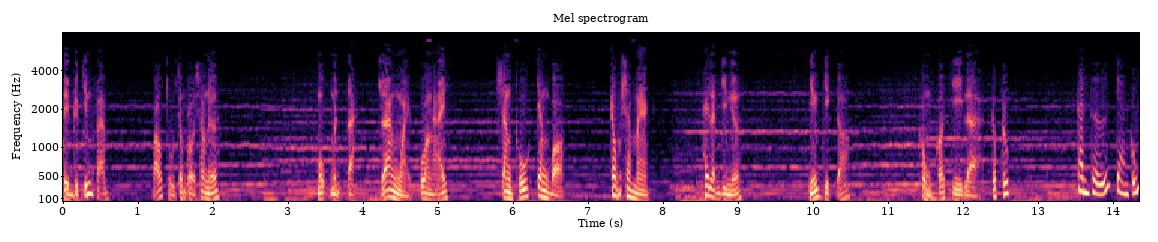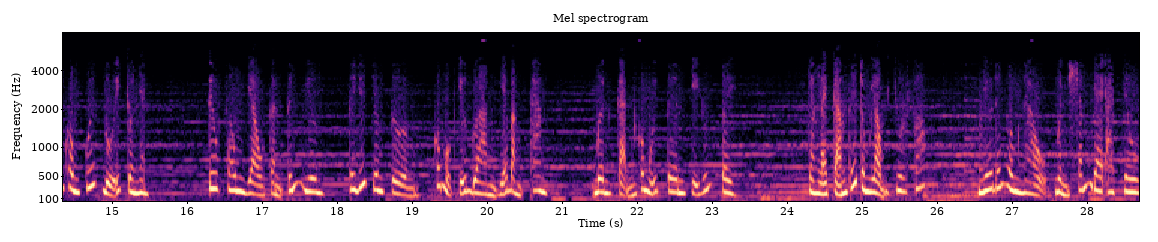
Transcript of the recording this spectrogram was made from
Tìm được chính phạm, báo thù xong rồi sao nữa? Một mình ta ra ngoài quan hải, săn thú chăn bò, trong sa mạc, hay làm gì nữa? Những việc đó không có gì là cấp rút. Thành thử chàng cũng không quyết đuổi cho nhanh. Tiêu phong vào thành tính dương thấy dưới chân tường có một chữ đoàn vẽ bằng khăn bên cạnh có mũi tên chỉ hướng tây. Chàng lại cảm thấy trong lòng chua xót, nhớ đến hôm nào mình sánh vai a châu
